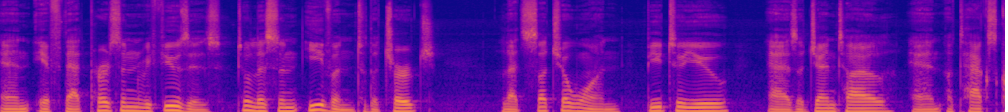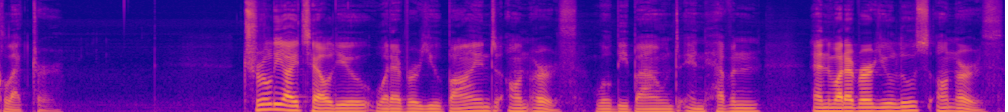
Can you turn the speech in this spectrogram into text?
And if that person refuses to listen even to the church, let such a one be to you as a Gentile and a tax collector. Truly I tell you, whatever you bind on earth will be bound in heaven, and whatever you loose on earth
